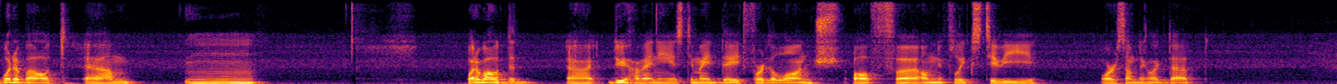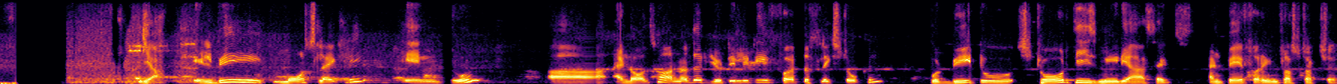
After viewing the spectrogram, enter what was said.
what about um, mm, what about the uh, do you have any estimate date for the launch of uh, Omniflix TV or something like that? Yeah, it'll be most likely in June. Uh, and also another utility for the Flix token would be to store these media assets and pay for infrastructure.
